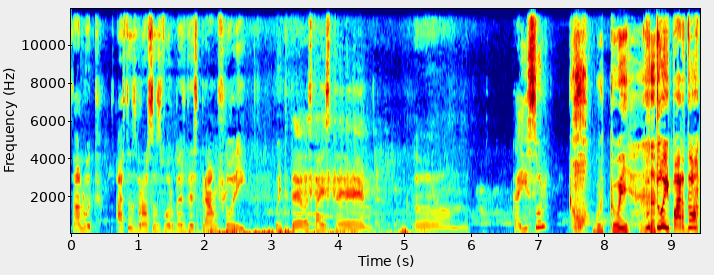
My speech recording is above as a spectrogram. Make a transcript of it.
Salut! Astăzi vreau să-ți vorbesc despre a înflori. Uite-te, ăsta este uh, caisul, Gutui? gutui, pardon,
